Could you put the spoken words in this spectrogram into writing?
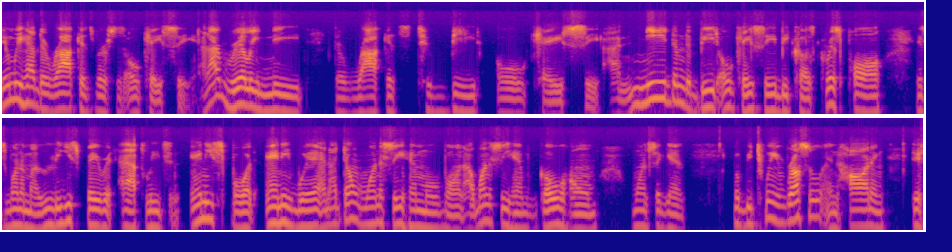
Then we have the Rockets versus OKC, and I really need the Rockets to beat OKC. I need them to beat OKC because Chris Paul is one of my least favorite athletes in any sport, anywhere, and I don't want to see him move on. I want to see him go home once again. But between Russell and Harden, there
